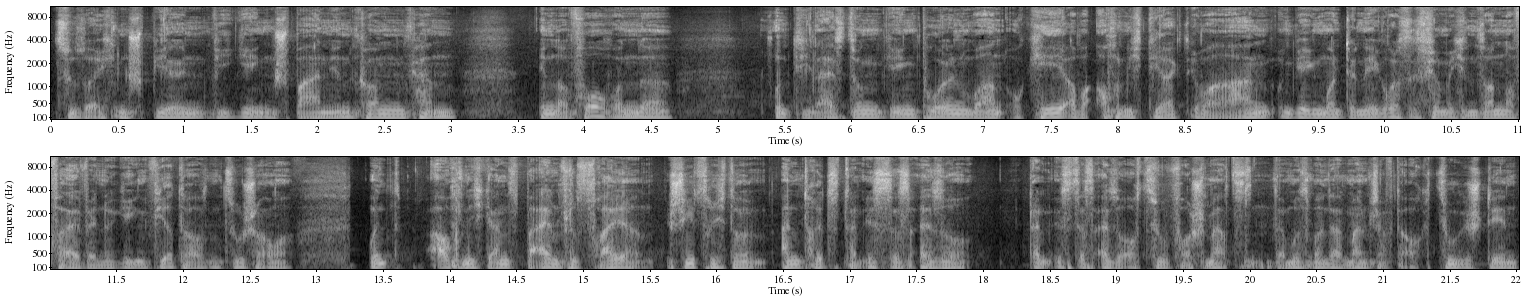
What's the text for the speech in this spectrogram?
zu solchen Spielen wie gegen Spanien kommen kann in der Vorrunde. Und die Leistungen gegen Polen waren okay, aber auch nicht direkt überragend. Und gegen Montenegro, das ist für mich ein Sonderfall, wenn du gegen 4000 Zuschauer und auch nicht ganz beeinflussfreie Schiedsrichter antritt, dann ist das also dann ist das also auch zu verschmerzen. Da muss man der Mannschaft auch zugestehen,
